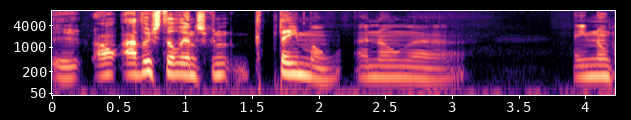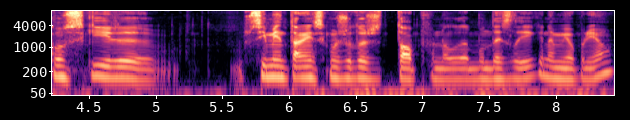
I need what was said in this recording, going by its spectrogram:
Eh, Há há dois talentos que, que teimam a não, eh, em não conseguir eh, cimentarem-se como jogadores de top na Bundesliga, na minha opinião,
